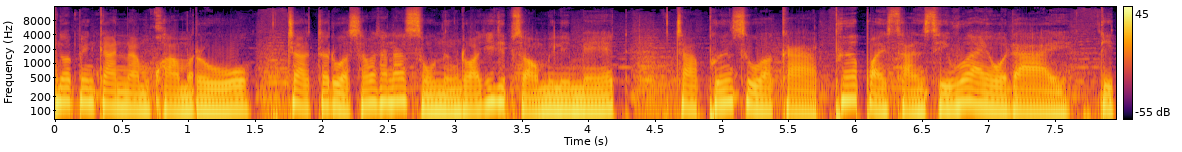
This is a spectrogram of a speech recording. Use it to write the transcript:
โดยเป็นการนำความรู้ จากจรวดสมรรถนะสูง 122มิลลิเมตรจากพื้นสู่อากาศ เพื่อปล่อยสารซิลเวอร์ไอโอไดติด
